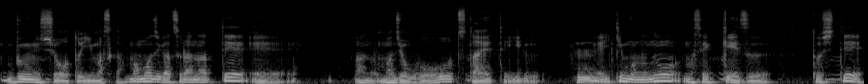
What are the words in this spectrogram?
文章といいますか、まあ、文字が連なって、えー、あの、まあ、情報を伝えている、うん。えー生き物の、まあ、設計図として、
